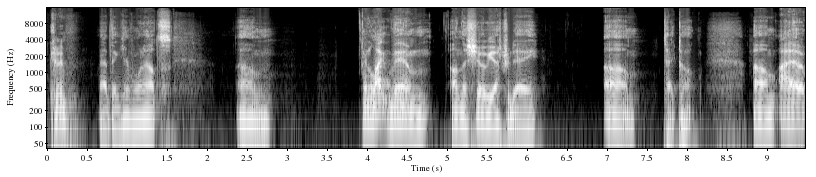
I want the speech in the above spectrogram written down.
okay. I think everyone else. Um, and like them on the show yesterday, um, Tech Talk, um, I,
